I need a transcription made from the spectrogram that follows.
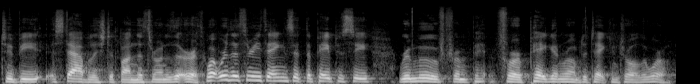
to be established upon the throne of the earth. What were the three things that the papacy removed from, for pagan Rome to take control of the world?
